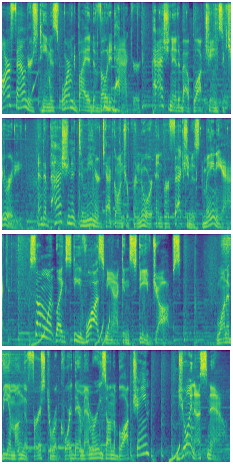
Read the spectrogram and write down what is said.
Our founders team is formed by a devoted hacker, passionate about blockchain security, and a passionate demeanor tech entrepreneur and perfectionist maniac, somewhat like Steve Wozniak and Steve Jobs. Want to be among the first to record their memories on the blockchain? Join us now.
